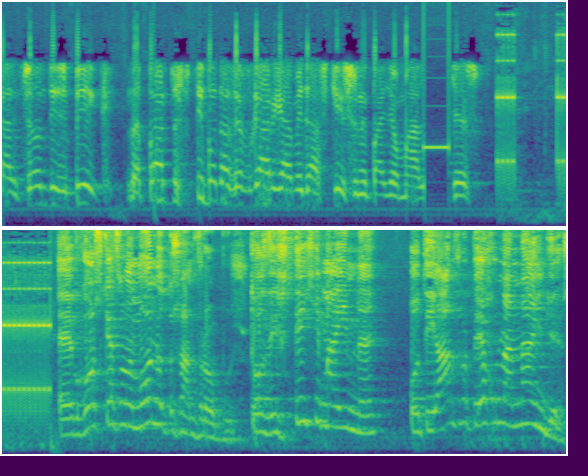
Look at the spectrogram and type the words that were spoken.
καλτσόν της Μπικ. Να πάρουν τους τίποτα ζευγάρια, μην τα σκίσουν οι παλιομαλάκες. Εγώ σκέφτομαι μόνο τους ανθρώπους. Το δυστύχημα είναι ότι οι άνθρωποι έχουν ανάγκες.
